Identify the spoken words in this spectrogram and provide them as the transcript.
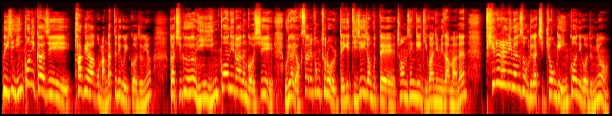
근데 이제 인권위까지 파괴하고 망가뜨리고 있거든요. 그러니까 지금 이 인권이라는 것이 우리가 역사를 통틀어 올 때 이게 DJ 정부 때 처음 생긴 기관입니다만은 피를 흘리면서 우리가 지켜온 게 인권이거든요.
